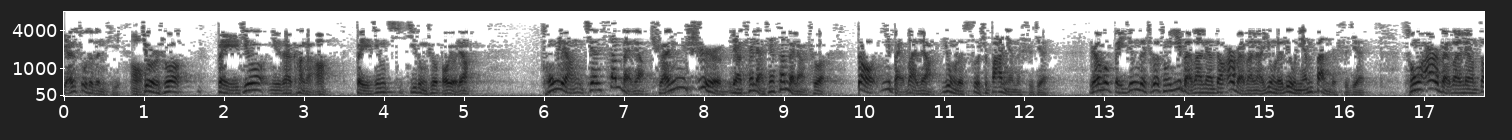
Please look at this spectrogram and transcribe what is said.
严肃的问题。就是说，北京，你再看看啊，北京机动车保有量，从两千三百辆，全市两千两千三百辆车，到一百万辆，用了四十八年的时间。然后北京的车从一百万辆到二百万辆，用了六年半的时间；从二百万辆到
